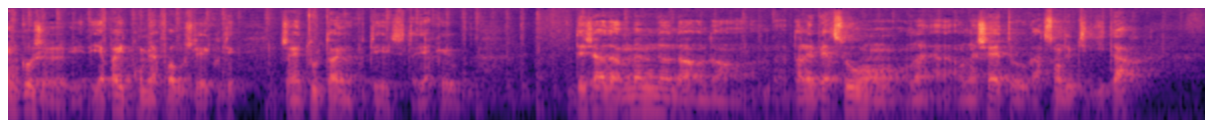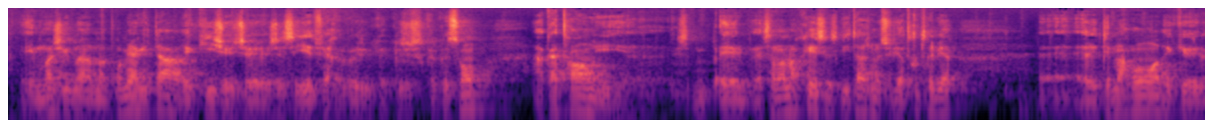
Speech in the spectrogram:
Il n'y a pas eu de première fois où je l'ai écouté. J'en ai tout le temps écouté. C'est-à-dire que déjà, même dans, les berceaux, on, achète aux garçons des petites guitares. Et moi, j'ai eu ma, première guitare avec qui j'essayais de faire quelques, sons. À 4 ans, et, ça m'a marqué, cette guitare, je me souviens très très bien. Euh, elle était marron avec euh,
